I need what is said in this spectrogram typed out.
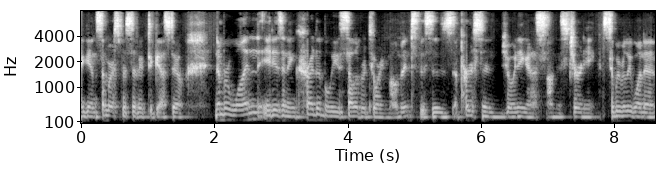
again, some are specific to Gusto. Number one, it is an incredibly celebratory moment. This is a person joining us on this journey, so we really want to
